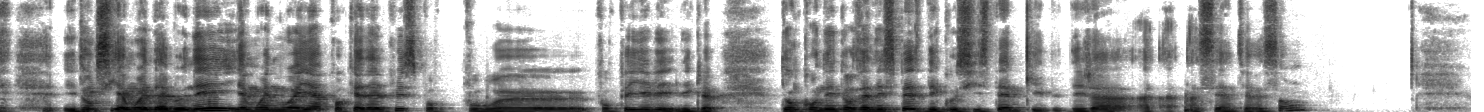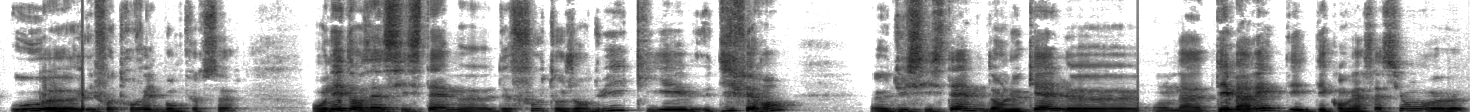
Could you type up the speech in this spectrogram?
Et donc s'il y a moins d'abonnés, il y a moins de moyens pour Canal Plus pour, pour, pour payer les, clubs. Donc on est dans un espèce d'écosystème qui est déjà assez intéressant, où il faut trouver le bon curseur. On est dans un système de foot aujourd'hui qui est différent du système dans lequel euh, on a démarré des, conversations euh,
